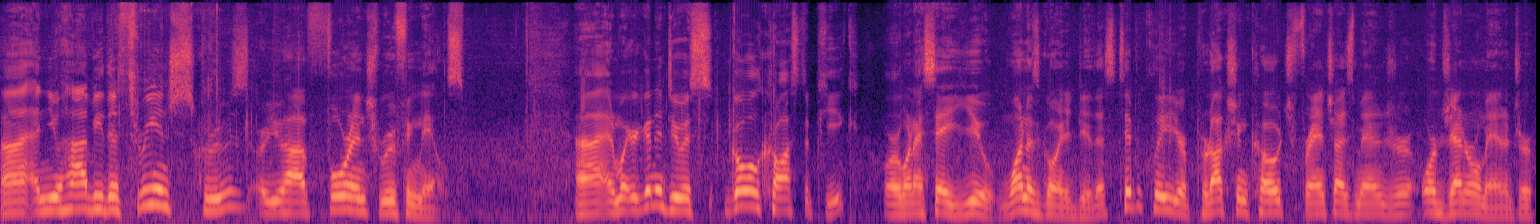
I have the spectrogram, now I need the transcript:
uh, and you have either three-inch screws or you have four-inch roofing nails. Uh, and what you're going to do is go across the peak, or when I say you, one is going to do this. Typically, your production coach, franchise manager, or general manager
